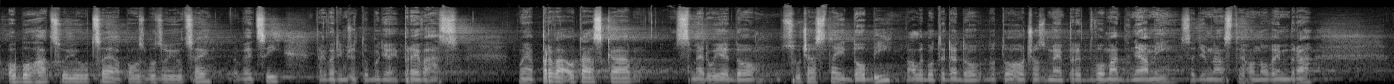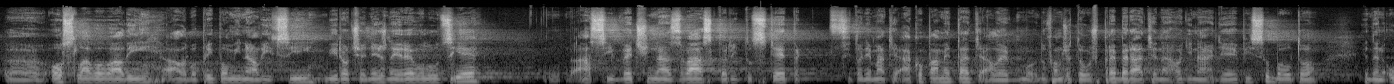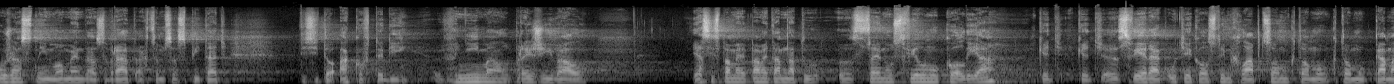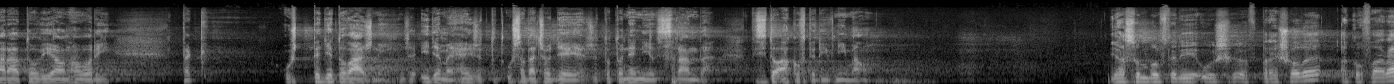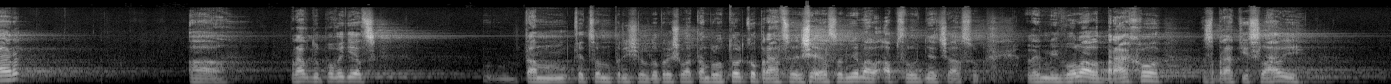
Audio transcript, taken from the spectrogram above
obohacujúce a povzbudzujúce veci, tak verím, že to bude aj pre vás. Moja prvá otázka smeruje do súčasnej doby, alebo teda do, do toho, čo sme pred dvoma dňami, 17. novembra, e, oslavovali alebo pripomínali si výročie Nežnej revolúcie, asi väčšina z vás, ktorí tu ste, tak si to nemáte ako pamätať, ale dúfam, že to už preberáte na hodinách dejepisu. Bol to jeden úžasný moment a zvrat a chcem sa spýtať, ty si to ako vtedy vnímal, prežíval? Ja si pamätám na tú e, scénu z filmu Kolia, keď, keď e, Svierak utekol s tým chlapcom k tomu, k tomu kamarátovi a on hovorí, tak už teď je to vážny, že ideme, hej, že to, už sa dá čo deje, že toto není sranda. Ty si to ako vtedy vnímal? Ja som bol vtedy už v Prešove ako farár a pravdu povediac, tam, keď som prišiel do Prešova, tam bolo toľko práce, že ja som nemal absolútne času. Len mi volal bracho z Bratislavy,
